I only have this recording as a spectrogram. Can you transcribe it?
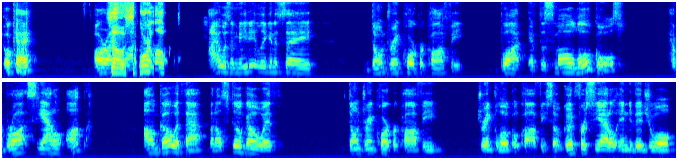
Okay. All right. So well, support I was, local. I was immediately going to say, don't drink corporate coffee. But if the small locals have brought Seattle up, I'll go with that. But I'll still go with don't drink corporate coffee drink local coffee. So good for Seattle individual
